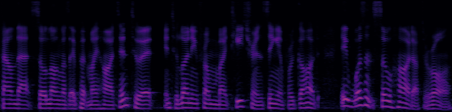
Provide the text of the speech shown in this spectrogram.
Found that so long as I put my heart into it, into learning from my teacher and singing for God, it wasn't so hard after all.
